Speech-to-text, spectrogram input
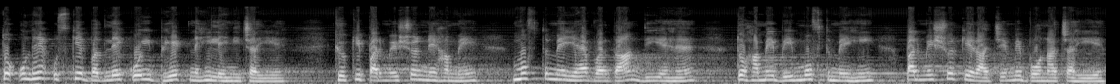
तो उन्हें उसके बदले कोई भेंट नहीं लेनी चाहिए। क्योंकि परमेश्वर ने हमें मुफ़्त में यह वरदान दिए हैं तो हमें भी मुफ़्त में ही परमेश्वर के राज्य में बोना चाहिए।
